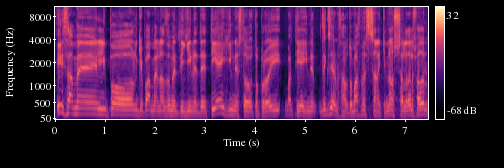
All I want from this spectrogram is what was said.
Ήρθαμε λοιπόν και πάμε να δούμε τι γίνεται. Τι έγινε στο, το πρωί, μα, τι έγινε, δεν ξέρουμε, θα το μάθουμε στις ανακοινώσεις, αλλά τέλος πάντων,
